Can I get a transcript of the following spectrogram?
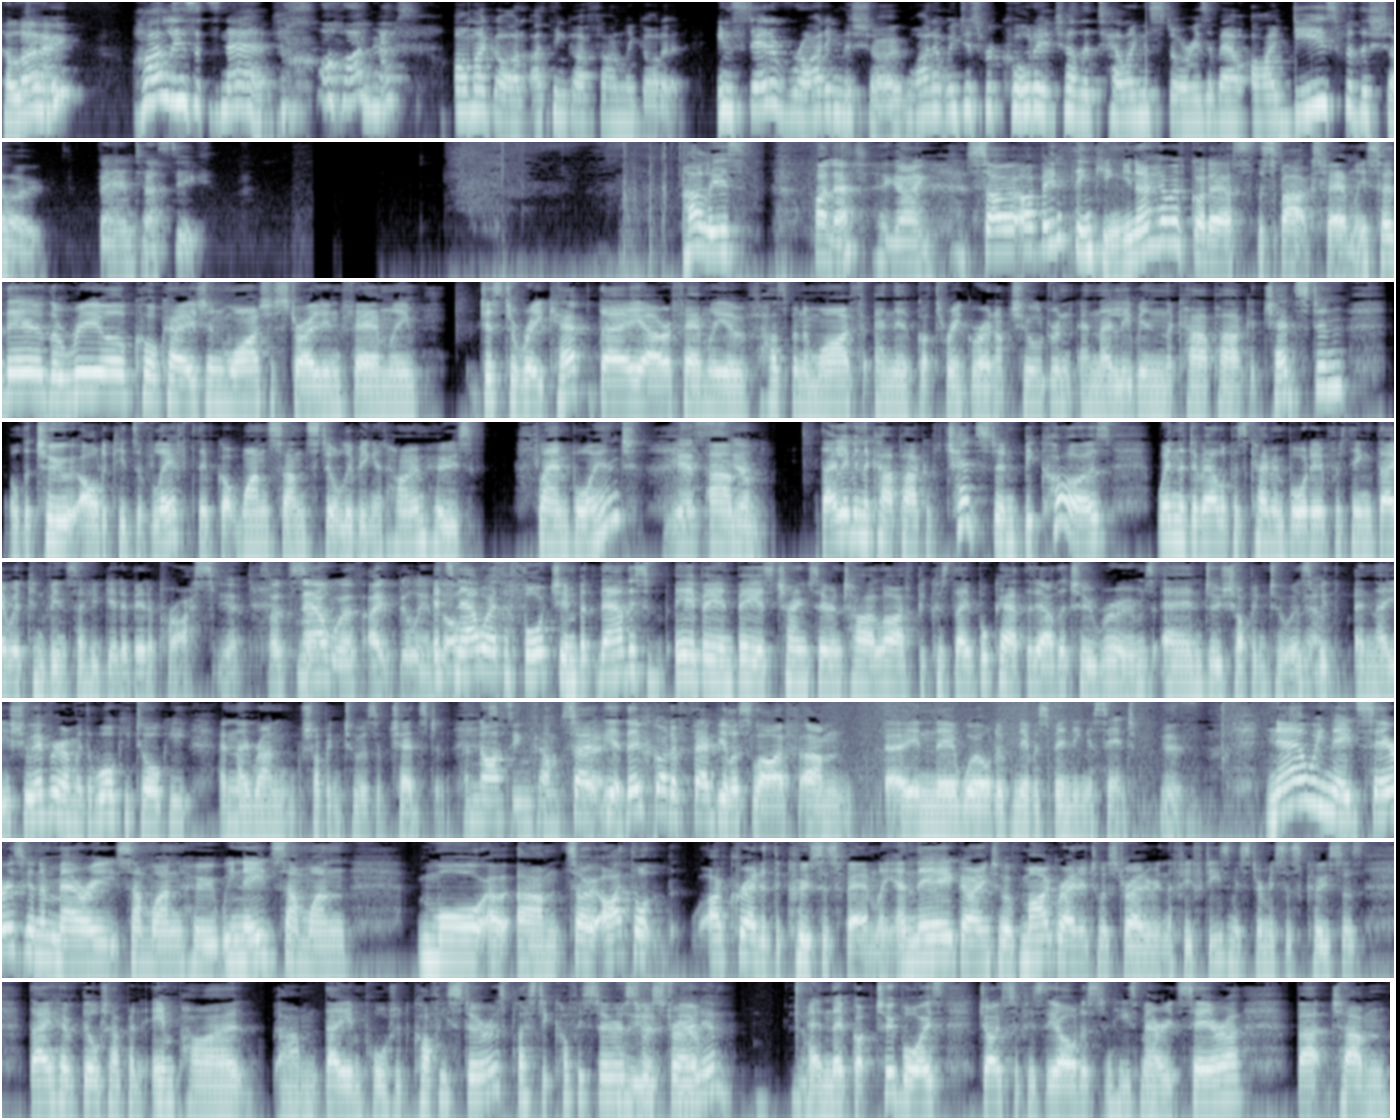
Hello. Hi, Liz, it's Nat. Oh, hi, Nat. Oh my God, I think I finally got it. Instead of writing the show, why don't we just record each other telling the stories of our ideas for the show? Fantastic. Hi, Liz. Hi, Nat. How you going? So I've been thinking, you know how we've got our the Sparks family? So they're the real Caucasian white Australian family. Just to recap, they are a family of husband and wife, and they've got three grown up children, and they live in the car park at Chadstone. All the two older kids have left. They've got one son still living at home who's flamboyant. Yes. Um, yep. They live in the car park of Chadstone because when the developers came and bought everything, they were convinced they could get a better price. Yeah. So it's now worth eight billion. It's now worth a fortune, but now this Airbnb has changed their entire life because they book out the other two rooms and do shopping tours Yeah. with, and they issue everyone with a walkie-talkie and they run shopping tours of Chadstone. a nice income Stream. So yeah, they've got a fabulous life um, in their world of never spending a cent. Yes. Now we need Sarah's going to marry someone who we need someone more. Uh, um, so I thought I've created the Kousas family, and they're going to have migrated to Australia in the fifties. Mr. and Mrs. Kousas. They have built up an empire. Um, they imported coffee stirrers, plastic coffee stirrers Oh, to yes, Australia. And they've got two boys. Joseph is the oldest, and he's married Sarah. But um,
